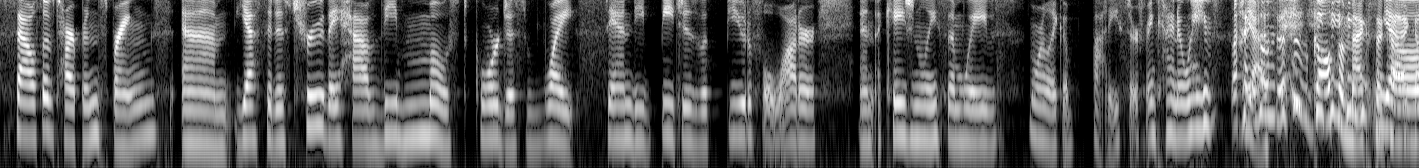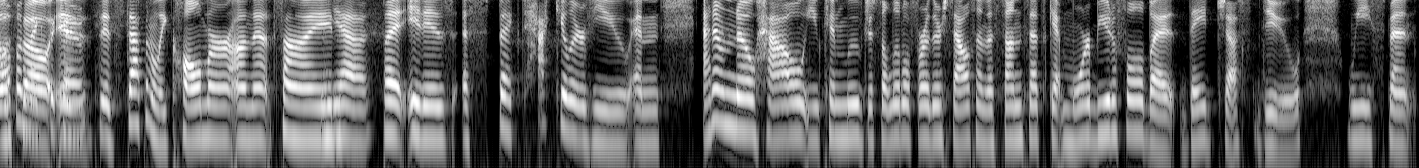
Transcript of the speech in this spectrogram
south of Tarpon Springs. Um, yes, it is true. They have the most gorgeous white sandy beaches with beautiful water and occasionally some waves, more like a body surfing kind of wave waves. Yes, this is Gulf of Mexico. yeah, Gulf so of Mexico. It's, it's definitely calmer on that side. Yeah, but it is a spectacular view. And I don't know how you can move just a little further south and the sunsets get more beautiful, but they just do. We spent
